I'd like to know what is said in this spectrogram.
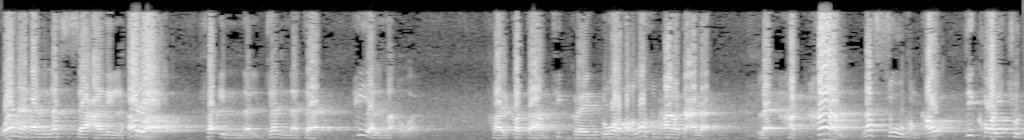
ونهى النفس عن الهوى ฟะอินนัลจันนตะฮิยัลมะวะใครก็ตามที่เกรงกลัวต่อ Allah سبحانه และ تعالى และหักห้ามนัฟสูของเขาที่คอยฉุด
